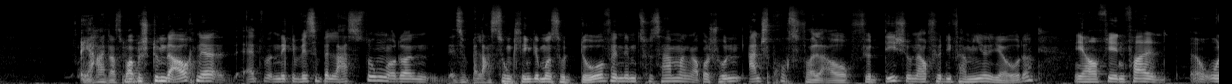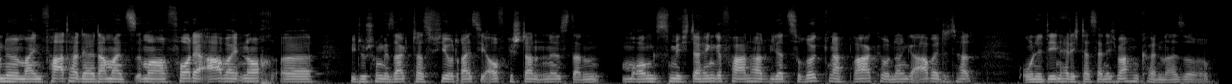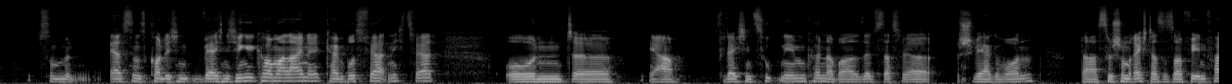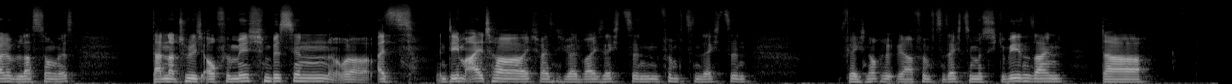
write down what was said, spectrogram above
ja, das war bestimmt auch eine, eine gewisse Belastung oder also Belastung klingt immer so doof in dem Zusammenhang, aber schon anspruchsvoll auch für dich und auch für die Familie, oder? Ja, auf jeden Fall. Ohne meinen Vater, der damals immer vor der Arbeit noch, äh, wie du schon gesagt hast, 4.30 Uhr aufgestanden ist, dann morgens mich dahin gefahren hat, wieder zurück nach Brake und dann gearbeitet hat. Ohne den hätte ich das ja nicht machen können. Also zum, erstens konnte ich, wäre ich nicht hingekommen alleine, kein Bus fährt, nichts fährt. Und äh, ja, vielleicht den Zug nehmen können, aber selbst das wäre schwer geworden. Da hast du schon recht, dass es auf jeden Fall eine Belastung ist dann natürlich auch für mich ein bisschen, oder als in dem Alter, ich weiß nicht, wie alt war ich, 16, 15, 16, vielleicht noch, ja, 15, 16 müsste ich gewesen sein, da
